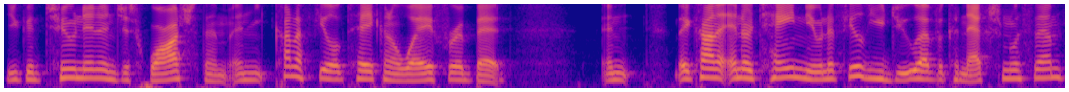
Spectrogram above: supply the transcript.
you can tune in and just watch them and you kind of feel taken away for a bit. And they kind of entertain you and it feels you do have a connection with them.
